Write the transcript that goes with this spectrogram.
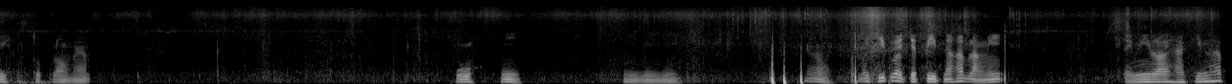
อุ้ยตกล่องน้ำอู้นี่ นี่นี่นี่อ้าวไม่คิดว่าจะติดนะครับหลังนี้ แต่มีรอยหากินครับ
